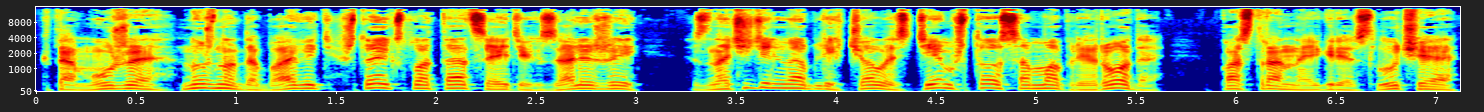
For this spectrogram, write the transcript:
К тому же нужно добавить, что эксплуатация этих залежей значительно облегчалась тем, что сама природа, по странной игре случая,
